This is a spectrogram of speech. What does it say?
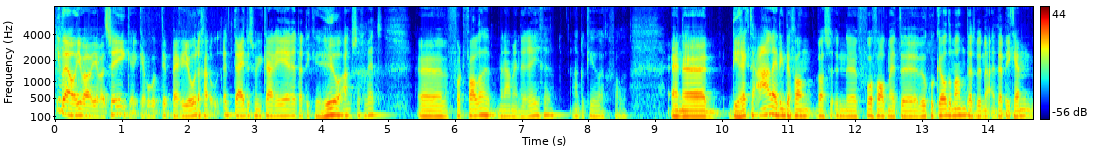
Jawel, jawel, jawel, zeker. Ik heb ook een periode gehad, tijdens mijn carrière, dat ik heel angstig werd eh, voor het vallen. Met name in de regen. Een aantal keer gevallen. En eh directe aanleiding daarvan was een eh, voorval met eh, Wilco Kelderman. Dat, we, dat ik hem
